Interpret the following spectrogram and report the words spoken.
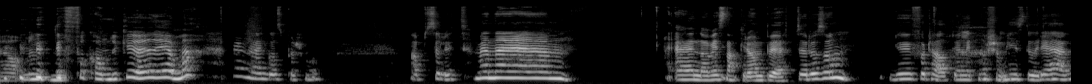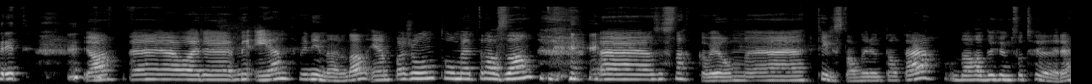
Ja, men hvorfor kan du ikke gjøre det hjemme? Det er et godt spørsmål. Absolutt. Men eh, eh, når vi snakker om bøter og sånn Du fortalte en litt morsom historie her, Britt. Ja, eh, jeg var eh, med én venninne her om dagen. Én person, to meter avstand. Eh, og Så snakka vi om tilstanden rundt alt det her. Da. Da hadde hun fått høre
